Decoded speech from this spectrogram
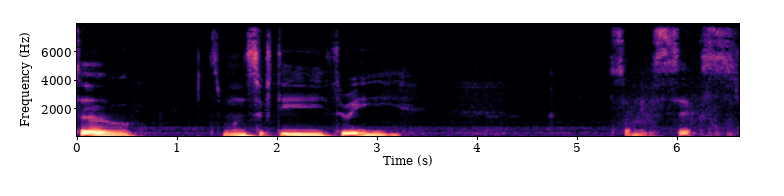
So it's 163, 76.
